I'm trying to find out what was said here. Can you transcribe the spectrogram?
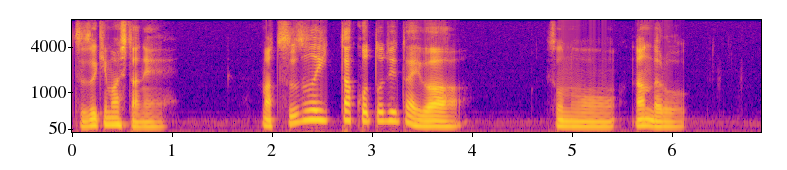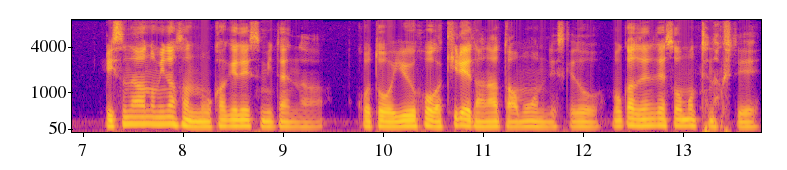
続きましたね。まあ、続いたこと自体は、その、なんだろう、リスナーの皆さんのおかげですみたいなことを言う方が綺麗だなとは思うんですけど、僕は全然そう思ってなくて、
